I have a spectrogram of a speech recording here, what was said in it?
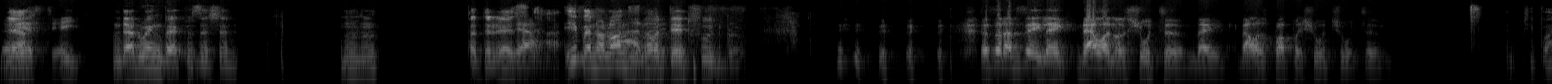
The Yeah. rest, hey. That wing back position. Mm-hmm. But the rest, Yeah. ah, even Alonso is not dead food, bro. That's what I'm saying. Like that one was short term. Like that was proper short, short term. People,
